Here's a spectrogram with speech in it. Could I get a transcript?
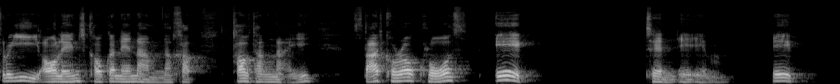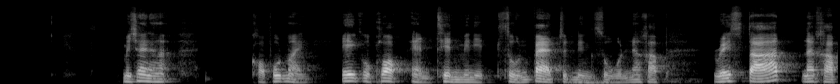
3 Orange เขาก็แนะนำนะครับ เข้าทางไหน start Coral close 8:10 AM 8 ไม่ใช่นะครับ ขอพูดใหม่8:00 and 10 minutes 08.10นะครับ restart นะครับ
